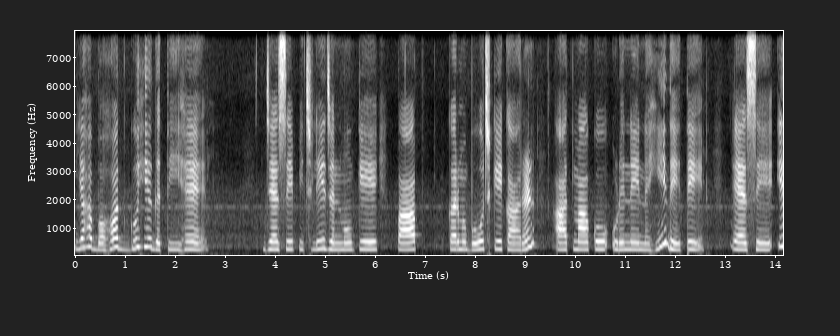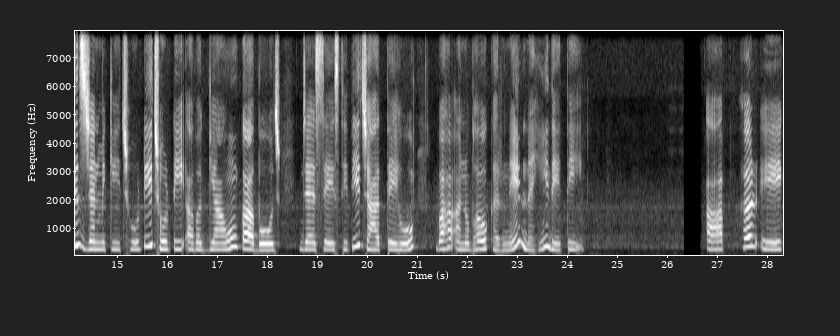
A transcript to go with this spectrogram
यह बहुत गुह्य गति है। जैसे पिछले जन्मों के पाप कर्म बोझ के कारण आत्मा को उड़ने नहीं देते, ऐसे इस जन्म की छोटी छोटी अवज्ञाओं का बोझ जैसे स्थिति चाहते हो, वह अनुभव करने नहीं देती। आप हर एक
